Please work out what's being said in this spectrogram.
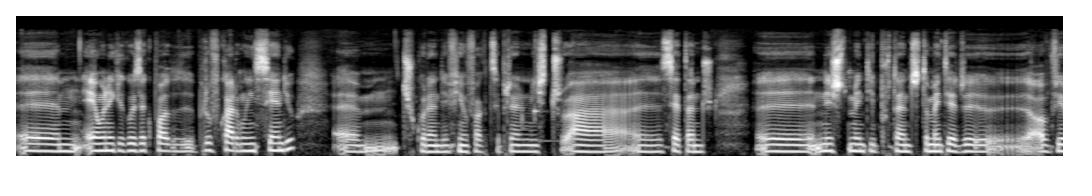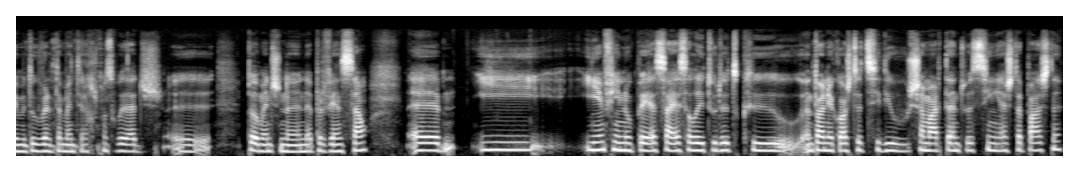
eh, é a única coisa que pode provocar um incêndio, eh, descurando, enfim, o facto de ser Primeiro-Ministro há eh, sete anos eh, neste momento e, portanto, também ter, eh, obviamente, o governo também ter responsabilidades, eh, pelo menos na, na prevenção. E, e, enfim, no PS há essa leitura de que António Costa decidiu chamar tanto assim esta pasta,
